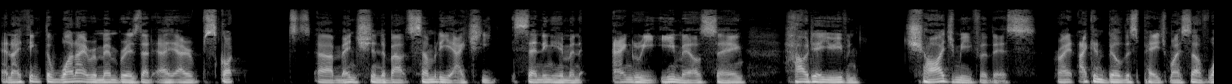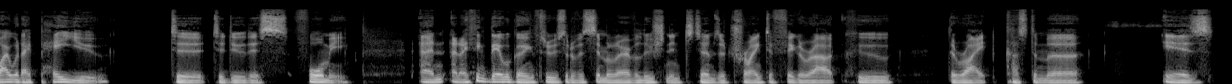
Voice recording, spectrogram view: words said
And I think the one I remember is that I, I, Scott uh, mentioned about somebody actually sending him an angry email saying, how dare you even charge me for this? Right. I can build this page myself. Why would I pay you to, to do this for me? And, and I think they were going through sort of a similar evolution in terms of trying to figure out who the right customer is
